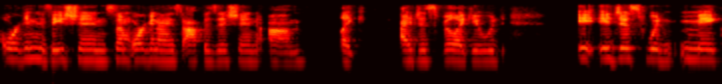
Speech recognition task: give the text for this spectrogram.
organization, some organized opposition. Um, like I just feel like it would it, it just would make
